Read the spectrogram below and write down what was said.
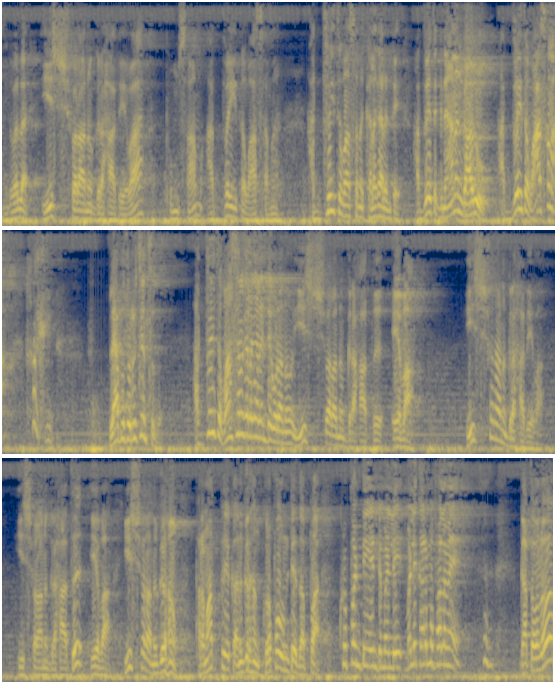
అందువల్ల ఈశ్వరానుగ్రహాదేవ పుంసాం అద్వైత వాసన అద్వైత వాసన కలగాలంటే అద్వైత జ్ఞానం కాదు అద్వైత వాసన. లేకపోతే రుచించదు. అద్వైత వాసన కలగాలంటే కూడాను ఈశ్వరానుగ్రహాత్ ఏవా? ఈశ్వరానుగ్రహాదేవా ఈశ్వరానుగ్రహాత్ ఏవా? ఈశ్వర అనుగ్రహం పరమాత్మ యొక్క అనుగ్రహం కృప ఉంటే తప్ప కృప అంటే ఏంటి మళ్ళీ? మళ్ళీ కర్మఫలమే. గతంలో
